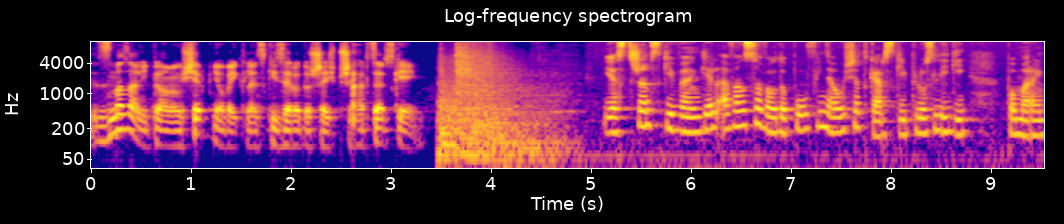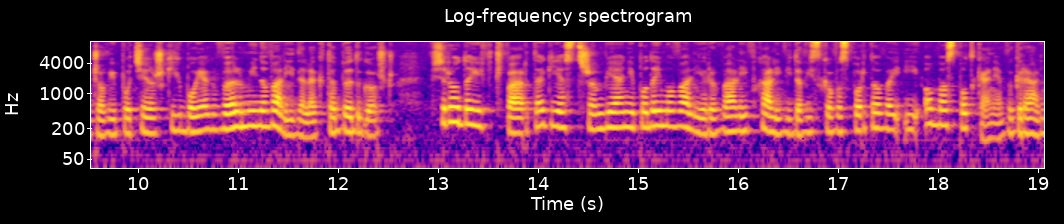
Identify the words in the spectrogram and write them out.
zmazali plamę sierpniowej klęski 0 do 6 przy harcerskiej. Jastrzębski Węgiel awansował do półfinału siatkarskiej Plus Ligi. Pomarańczowi po ciężkich bojach wyeliminowali Delektę Bydgoszcz. W środę i w czwartek Jastrzębianie podejmowali rywali w hali widowiskowo-sportowej i oba spotkania wygrali.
